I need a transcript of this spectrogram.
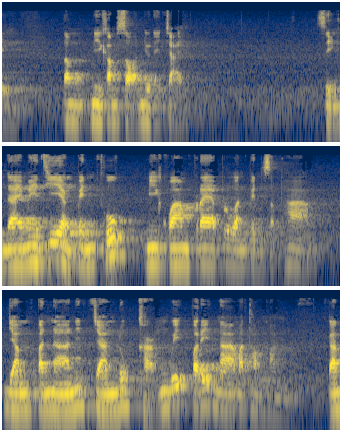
ง ต้องมีคำสอนอยู่ในใจ สิ่งใดไม่เที่ยงเป็นทุกข์มีความแปรปรวนเป็นสภาพ ยำปนานิจจังลุกขังวิปริณามธรรมังกัล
